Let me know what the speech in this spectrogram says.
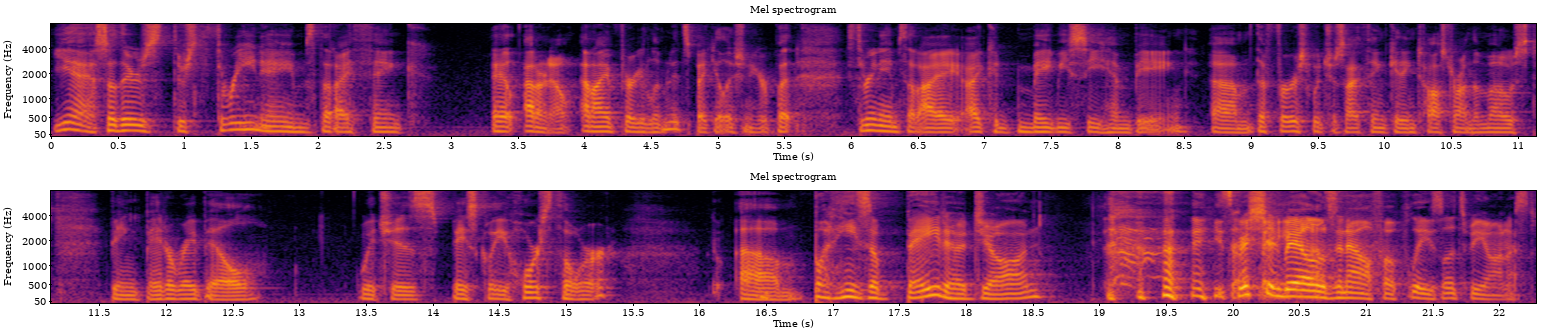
Yeah, so there's there's three names that I think I don't know, and I have very limited speculation here, but three names that I, I could maybe see him being. Um, the first, which is I think getting tossed around the most, being Beta Ray Bill, which is basically Horse Thor. Um, but he's a beta, John. Christian Bale is an alpha. Please, let's be honest.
